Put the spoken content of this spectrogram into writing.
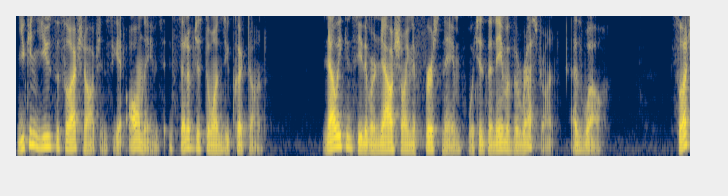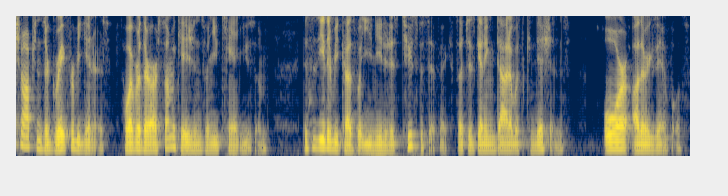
You can use the selection options to get all names instead of just the ones you clicked on. Now we can see that we're now showing the first name, which is the name of the restaurant, as well. Selection options are great for beginners, however there are some occasions when you can't use them. This is either because what you needed is too specific, such as getting data with conditions, or other examples.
